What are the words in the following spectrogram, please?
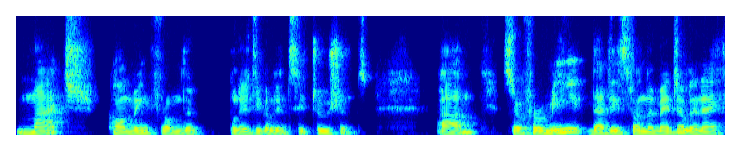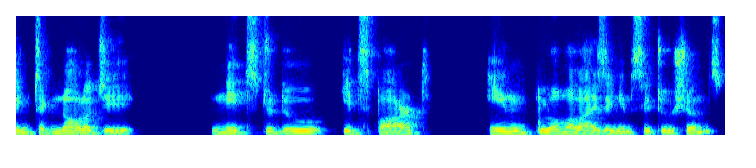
match coming from the political institutions. Um, so for me, that is fundamental. And I think technology needs to do its part in globalizing institutions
